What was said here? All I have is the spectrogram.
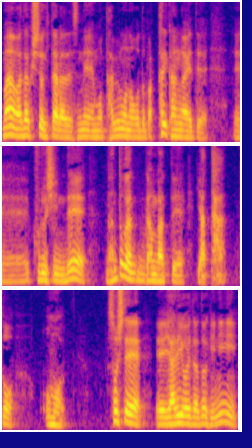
まあ私ときたらですねもう食べ物のことばっかり考えて、えー、苦しんでなんとか頑張ってやったと思う。そして、えー、やり終えた時に、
